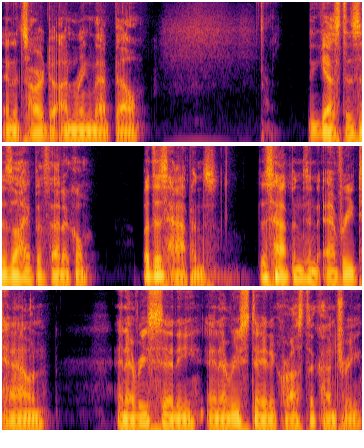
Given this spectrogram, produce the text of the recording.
and it's hard to unring that bell yes, this is a hypothetical, but this happens. This happens in every town and every city and every state across the country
